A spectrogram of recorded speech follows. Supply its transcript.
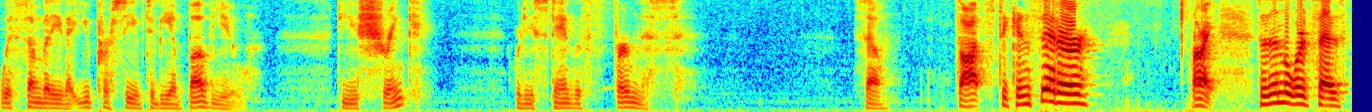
with somebody that you perceive to be above you, do you shrink or do you stand with firmness? So, thoughts to consider. All right, so then the Lord says,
